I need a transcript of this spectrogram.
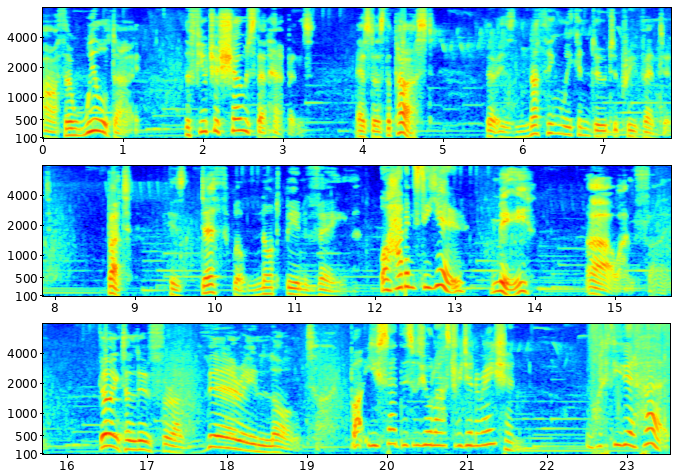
Arthur will die. The future shows that happens, as does the past. There is nothing we can do to prevent it. But his death will not be in vain. What happens to you? Me? Oh, I'm fine. Going to live for a very long time. But you said this was your last regeneration. What if you get hurt?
